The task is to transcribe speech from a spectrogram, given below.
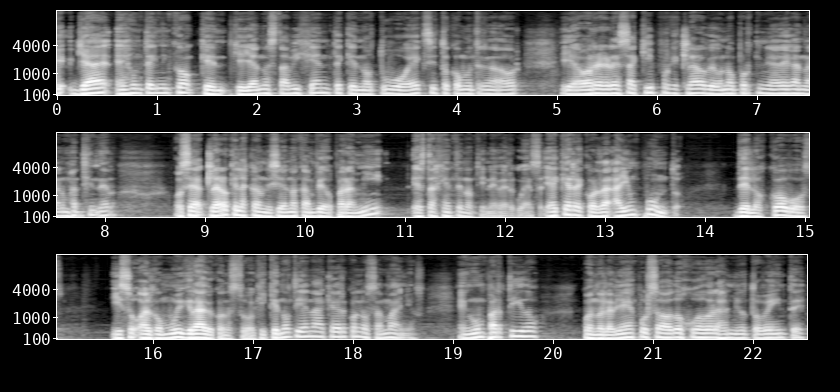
que ya es un técnico que, ya no está vigente, que no tuvo éxito como entrenador y ahora regresa aquí porque, claro, ve una oportunidad de ganar más dinero. O sea, claro que las condiciones no han cambiado. Para mí, esta gente no tiene vergüenza. Y hay que recordar, hay un punto de los Cobos, hizo algo muy grave cuando estuvo aquí, que no tiene nada que ver con los amaños. En un partido, cuando le habían expulsado a dos jugadores al minuto 20,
